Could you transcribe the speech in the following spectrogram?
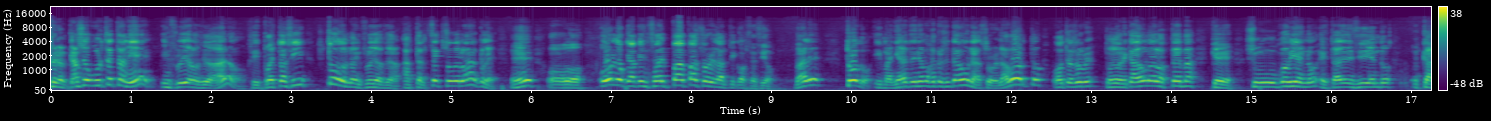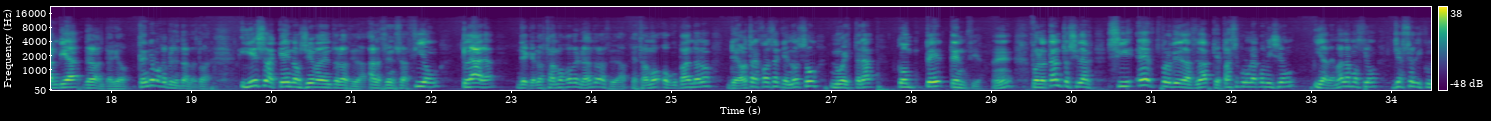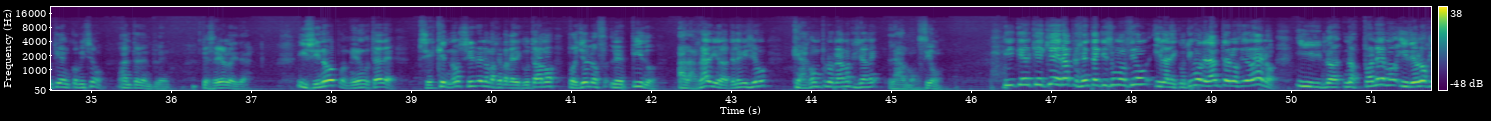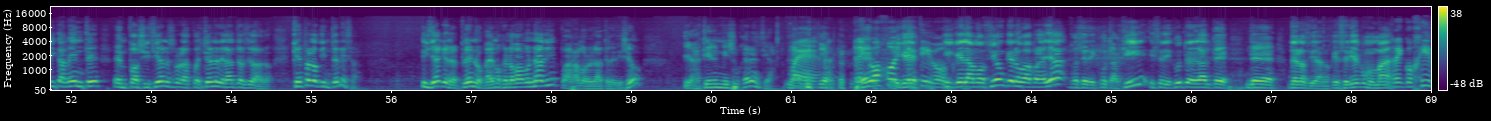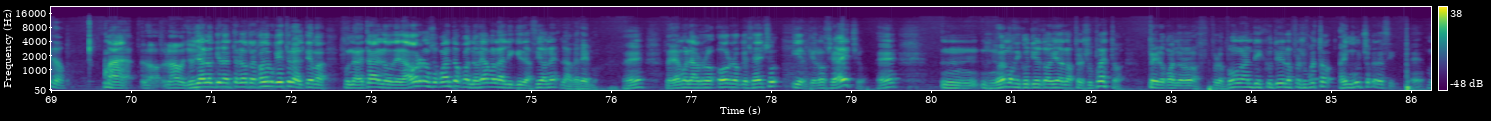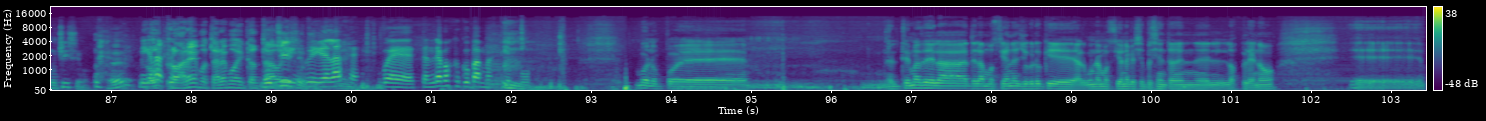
Pero el caso Gürtel también influye a los ciudadanos. Si puesto así, todo nos influye. Hasta el sexo de los ángeles. ¿eh? O, o lo que ha pensado el Papa sobre la anticoncepción. ¿Vale? Todo. Y mañana tendríamos que presentar una sobre el aborto, otra sobre, sobre cada uno de los temas que su gobierno está decidiendo cambiar de lo anterior. Tendríamos que presentarlo todas. ¿Y eso a qué nos lleva dentro de la ciudad? A la sensación clara de que no estamos gobernando la ciudad, que estamos ocupándonos de otras cosas que no son nuestra competencia. ¿eh? Por lo tanto, si, es propio de la ciudad, que pase por una comisión y además la moción ya se discutía en comisión antes de en pleno, que sería lo ideal. Y si no, pues miren ustedes, si es que no sirve nada más que para que discutamos, pues yo les pido a la radio y a la televisión que haga un programa que se llame La Moción. Y que el que quiera presente aquí su moción y la discutimos delante de los ciudadanos. Y no- nos ponemos ideológicamente en posiciones sobre las cuestiones delante de los ciudadanos, que es para lo que interesa. Y ya que en el Pleno vemos que no vamos nadie, pues hagámoslo en la televisión. Ya tienen mi sugerencia. La Pues, moción, recojo el y que, testigo. Y que la moción que no va para allá, pues se discuta aquí y se discute delante de, de los ciudadanos, que sería como más... Recogido. No, no, yo ya no quiero entrar en otra cosa porque este era el tema fundamental. Lo del ahorro, no sé cuánto, cuando veamos las liquidaciones, las veremos. ¿Eh? Veremos el ahorro, que se ha hecho y el que no se ha hecho. ¿eh? Mm, No hemos discutido todavía los presupuestos, pero cuando nos propongan discutir los presupuestos, hay mucho que decir, ¿eh? muchísimo. ¿eh? Miguel lo, Ángel. lo haremos, estaremos encantados. Muchísimo. Miguel Ángel, pues tendremos que ocupar más tiempo. Bueno, pues el tema de, la- de las mociones, yo creo que algunas mociones que se presentan en el- los plenos, eh,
